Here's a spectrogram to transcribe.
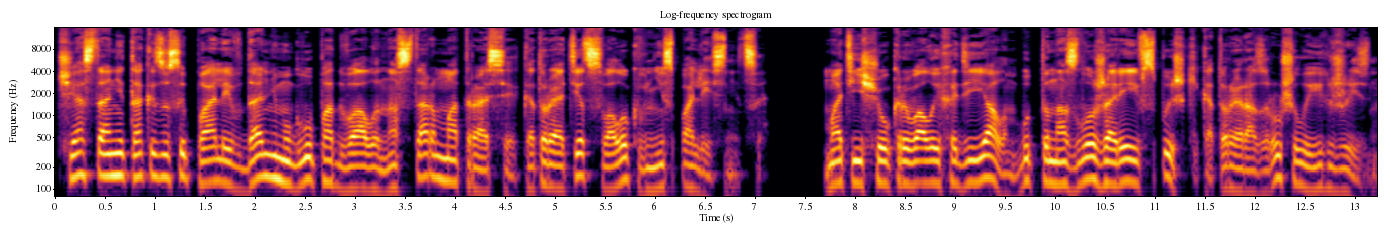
Часто они так и засыпали в дальнем углу подвала на старом матрасе, который отец сволок вниз по лестнице. Мать еще укрывала их одеялом, будто на зло жаре и вспышки, которая разрушила их жизнь.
